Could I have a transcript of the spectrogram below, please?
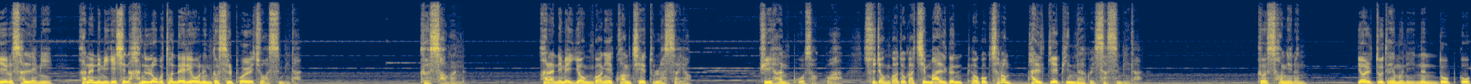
예루살렘이 하나님이 계신 하늘로부터 내려오는 것을 보여주었습니다. 그 성은 하나님의 영광의 광채에 둘러싸여 귀한 보석과 수정과도 같이 맑은 벽옥처럼 밝게 빛나고 있었습니다. 그 성에는 열두 대문이 있는 높고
